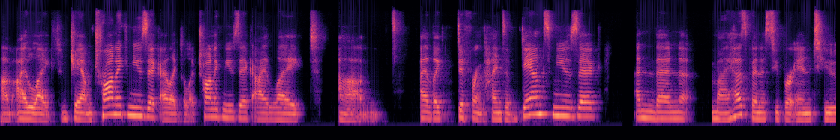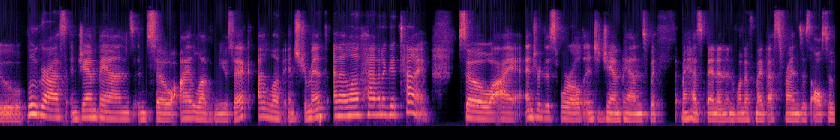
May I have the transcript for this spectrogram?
Um, I liked jamtronic music. I liked electronic music. I liked um, I liked different kinds of dance music. And then my husband is super into bluegrass and jam bands. And so I love music, I love instruments, and I love having a good time. So I entered this world into jam bands with my husband. And then one of my best friends is also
